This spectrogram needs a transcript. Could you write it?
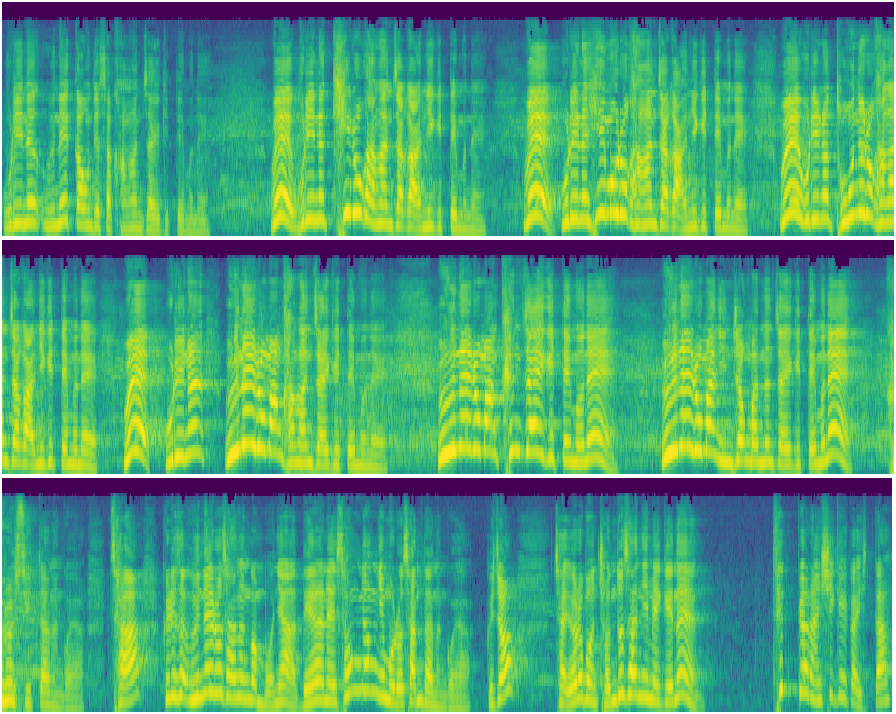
우리는 은혜 가운데서 강한 자이기 때문에. 왜? 우리는 키로 강한 자가 아니기 때문에. 왜? 우리는 힘으로 강한 자가 아니기 때문에. 왜? 우리는 돈으로 강한 자가 아니기 때문에. 왜? 우리는 은혜로만 강한 자이기 때문에. 은혜로만 큰 자이기 때문에. 은혜로만 인정받는 자이기 때문에 그럴 수 있다는 거야. 자, 그래서 은혜로 사는 건 뭐냐? 내 안에 성령님으로 산다는 거야. 그죠? 자, 여러분, 전도사님에게는 특별한 시계가 있다.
